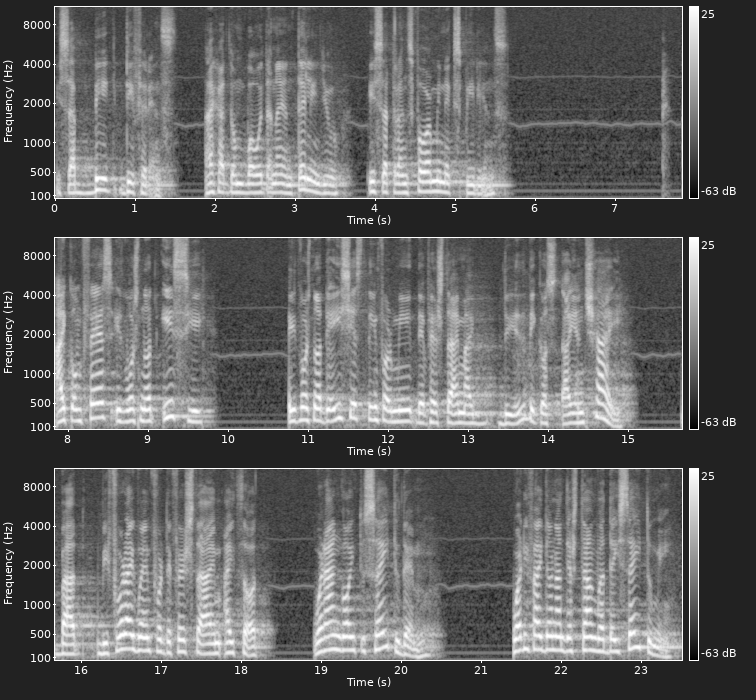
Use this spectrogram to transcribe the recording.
It's a big difference. I had done both, and I am telling you, it's a transforming experience. I confess it was not easy. It was not the easiest thing for me the first time I did because I am shy. But before I went for the first time, I thought, what am I going to say to them? What if I don't understand what they say to me?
